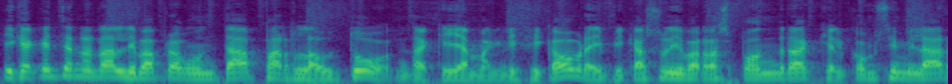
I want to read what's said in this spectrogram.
i que aquest general li va preguntar per l'autor d'aquella magnífica obra i Picasso li va respondre que el com similar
